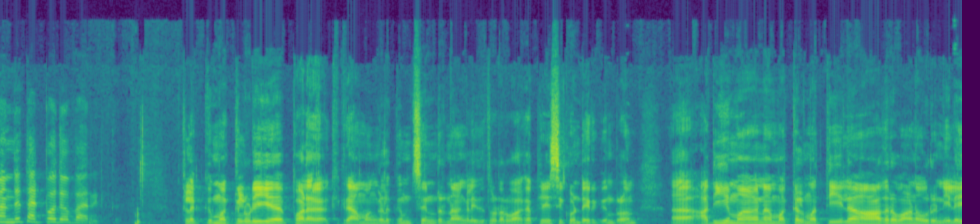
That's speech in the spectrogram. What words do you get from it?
வந்து தற்போது இருக்கு? கிழக்கு மக்களுடைய பல கிராமங்களுக்கும் சென்று நாங்கள் இது தொடர்பாக பேசி இருக்கின்றோம் அதிகமான மக்கள் மத்தியில் ஆதரவான ஒரு நிலை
